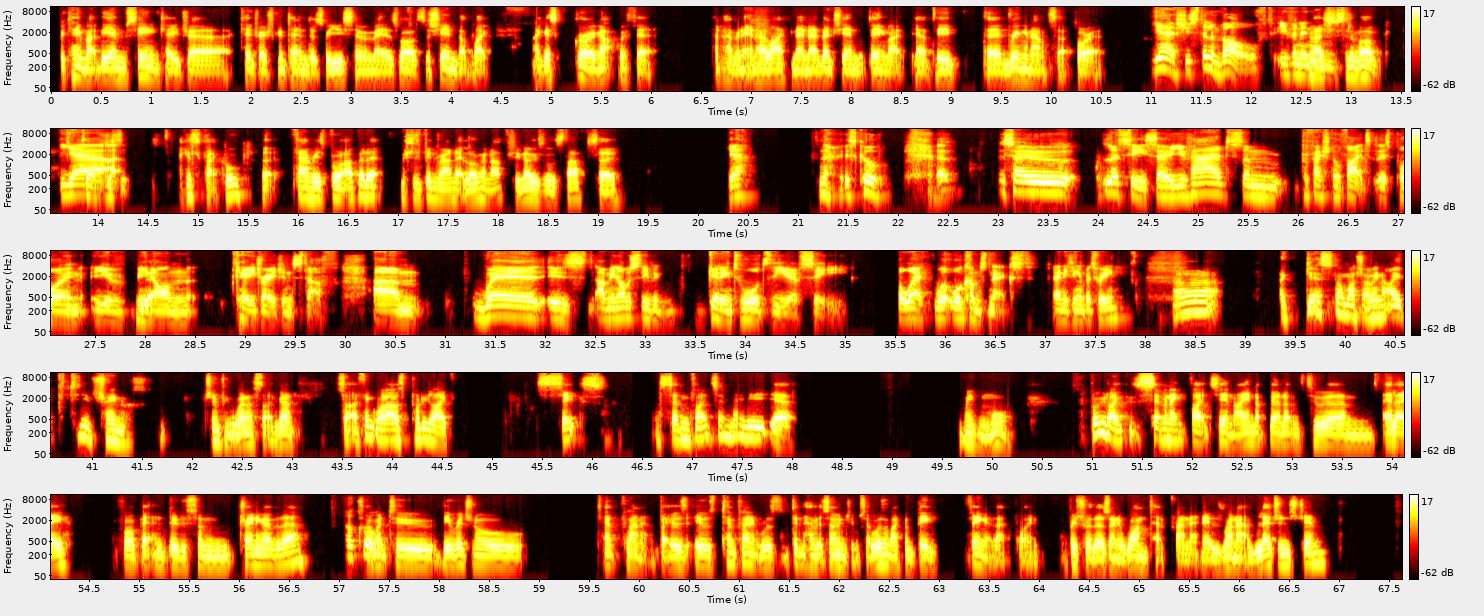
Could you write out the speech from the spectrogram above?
became like the MC in Cage uh, Cage Rage Contenders or UCMMA as well. So she ended up like I guess growing up with it and having it in her life, and then eventually ended up being like yeah the the ring announcer for it. Yeah, she's still involved, even in. No, she's still involved. Yeah. So I guess it's quite cool that family's brought up in it. She's been around it long enough. She knows all the stuff. So, yeah, no, it's cool. Uh, so let's see. So you've had some professional fights at this point. You've been yeah. on cage rage and stuff. Um, where is? I mean, obviously we're getting towards the UFC, but where what, what comes next? Anything in between? Uh, I guess not much. I mean, I continued to train. Trying to when I started going. So I think when I was probably like six or seven fights in, maybe yeah, maybe more. Probably like seven, eight fights in, I end up going up to um, LA for a bit and do some training over there. Oh, cool. So I went to the original Tenth Planet, but it was it was Tenth Planet was didn't have its own gym, so it wasn't like a big thing at that point. I'm pretty sure there was only one Tenth Planet, and it was run out of Legends Gym.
